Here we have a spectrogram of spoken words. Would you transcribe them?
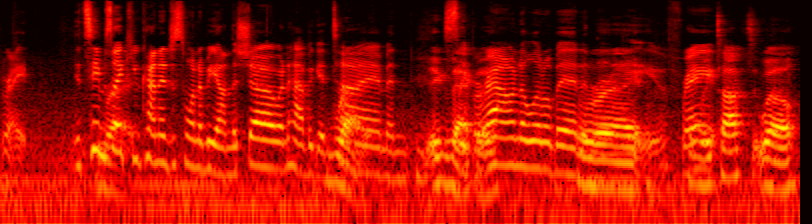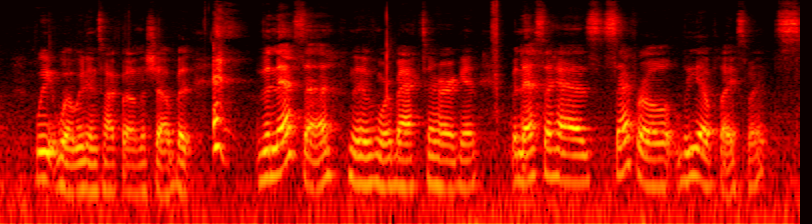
right. It seems Right. like you kind of just want to be on the show and have a good Right. time and exactly sleep around a little bit and then Right. leave, When We talked. Well, we well we didn't talk about it on the show, but Vanessa. Then we're back to her again. Vanessa has several Leo placements.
